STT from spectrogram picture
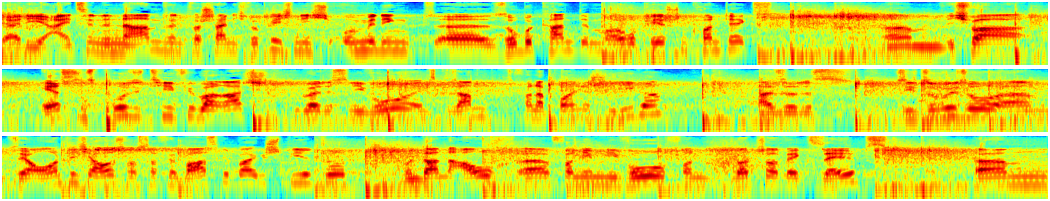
Ja, die einzelnen Namen sind wahrscheinlich wirklich nicht unbedingt äh, so bekannt im europäischen Kontext. Ähm, ich war erstens positiv überrascht über das Niveau insgesamt von der polnischen Liga. Also das sieht sowieso ähm, sehr ordentlich aus, was da für Basketball gespielt wird. Und dann auch äh, von dem Niveau von Lotschowek selbst. Ähm,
